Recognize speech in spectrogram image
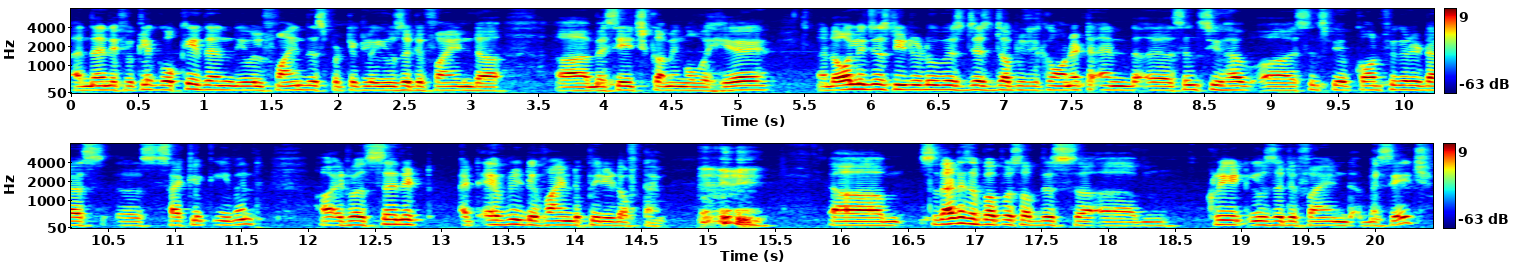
and then if you click ok then you will find this particular user defined uh, uh, message coming over here. And all you just need to do is just double click on it. And uh, since you have uh, since we have configured it as a cyclic event uh, it will send it at every defined period of time. Um, so that is the purpose of this um, create user defined message.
